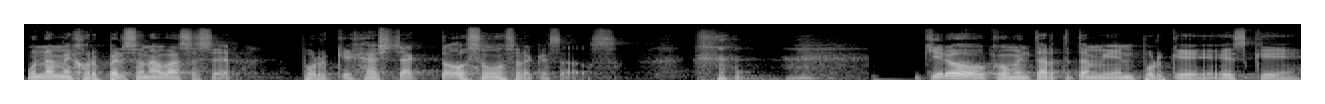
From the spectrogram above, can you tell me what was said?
una mejor persona vas a ser, porque hashtag todos somos fracasados. quiero comentarte también porque es que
